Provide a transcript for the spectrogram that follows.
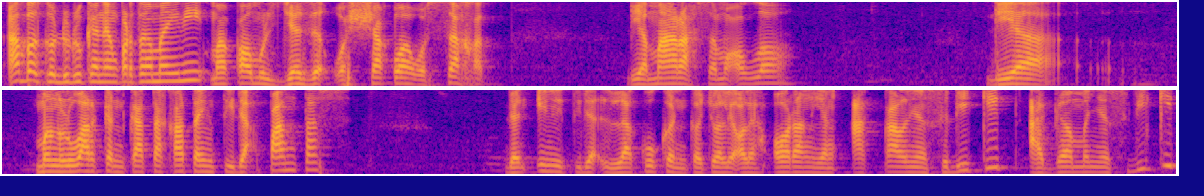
Apa kedudukan yang pertama ini? Makomul jaza wa syakwa wa sakhat dia marah sama Allah. Dia mengeluarkan kata-kata yang tidak pantas. Dan ini tidak dilakukan kecuali oleh orang yang akalnya sedikit, agamanya sedikit,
